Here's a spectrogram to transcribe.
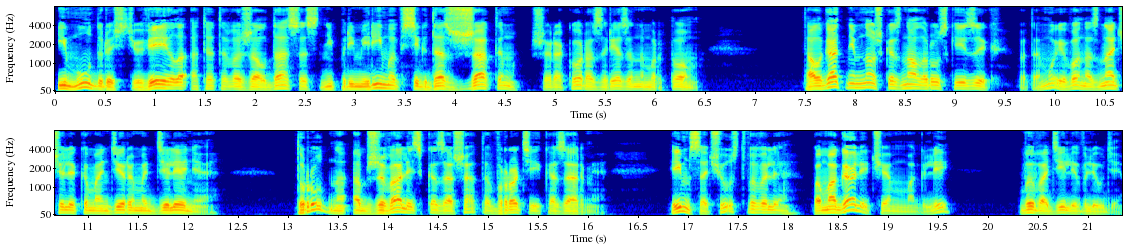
и мудростью веяло от этого жалдаса с непримиримо всегда сжатым, широко разрезанным ртом. Талгат немножко знал русский язык, потому его назначили командиром отделения. Трудно обживались казашата в роте и казарме. Им сочувствовали, помогали, чем могли, выводили в люди.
